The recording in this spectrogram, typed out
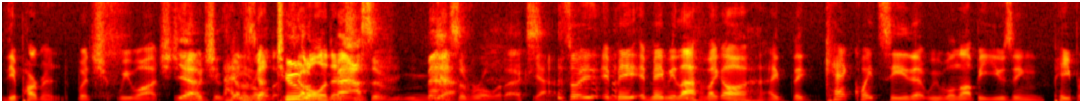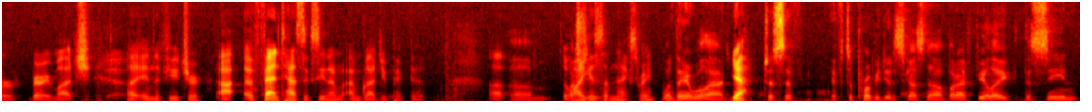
the apartment which we watched. Yeah, which he's he's got, a got two He's got a Rolodexes. massive, massive Rolodex. Yeah, so it, it made it made me laugh. I'm like, oh, I they can't quite see that we will not be using paper very much Yeah. uh, in the future. Uh, a fantastic scene. I'm, I'm glad you picked it. Um, Oh, I guess I'm next, right? one thing I will add. Yeah. Just if if it's appropriate to discuss now, but I feel like this scene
